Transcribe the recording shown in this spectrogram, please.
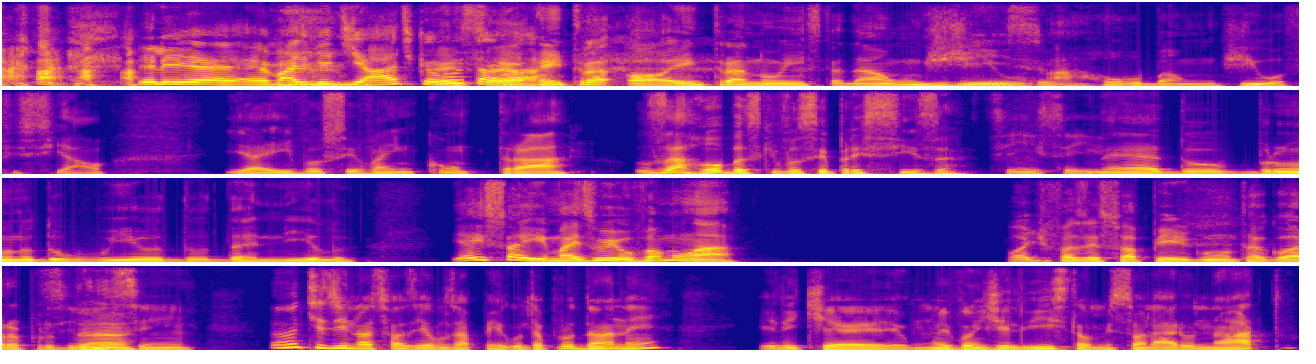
Ele é, é, mais midiático, eu vou estar tá lá. Entra, ó, entra no Insta da Ungil, Isso. arroba Ungil Oficial. E aí você vai encontrar os arrobas que você precisa. Sim, sim. Né? Do Bruno, do Will, do Danilo. E é isso aí, mas Will, vamos lá. Pode fazer sua pergunta agora pro sim, Dan. Sim, sim. Antes de nós fazermos a pergunta para o Dan, né? Ele que é um evangelista, um missionário nato.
